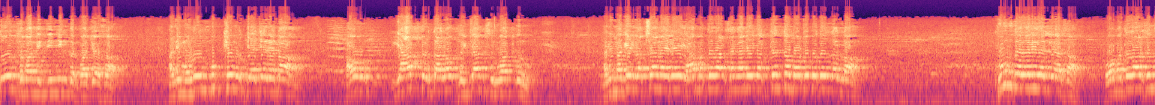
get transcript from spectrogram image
दोन सभा नितीनजींक करपाच्यो आसा आनी म्हणून मुख्य मुद्द्याचेर येता हांव याद करतालो खंयच्यान सुरवात करूं. आनी मागीर लक्षांत आयलें ह्या मतदारसंघान एक अत्यंत मोठो बदल जाल्लो. खूप खूब गजाली जाल्ल्यो आसा हो मतदारसंघ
